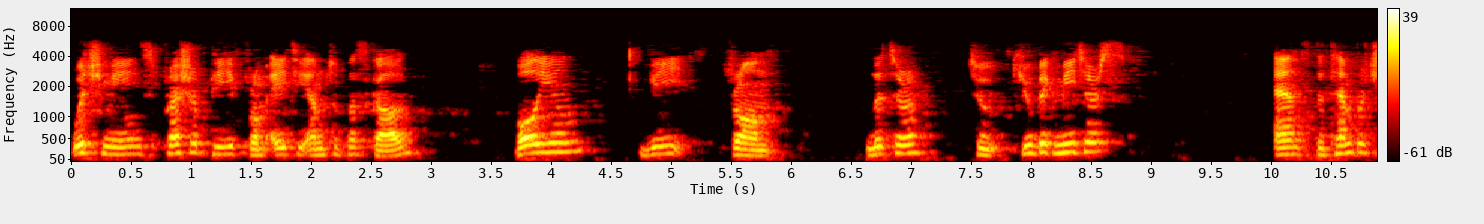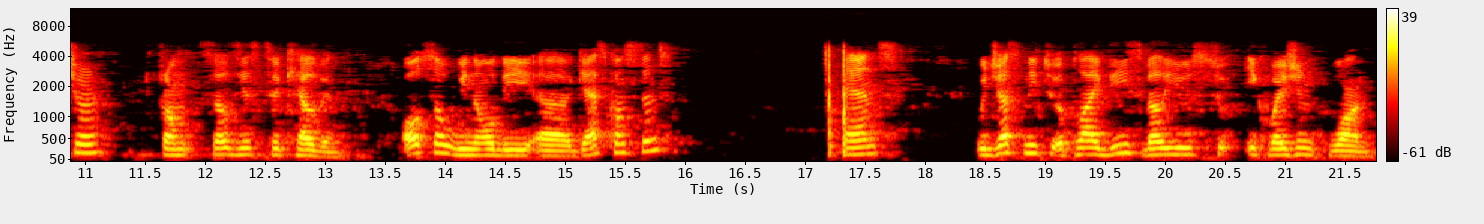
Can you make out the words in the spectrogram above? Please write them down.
which means pressure P from atm to Pascal, volume V from liter to cubic meters and the temperature from Celsius to Kelvin. Also we know the uh, gas constant and we just need to apply these values to equation 1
